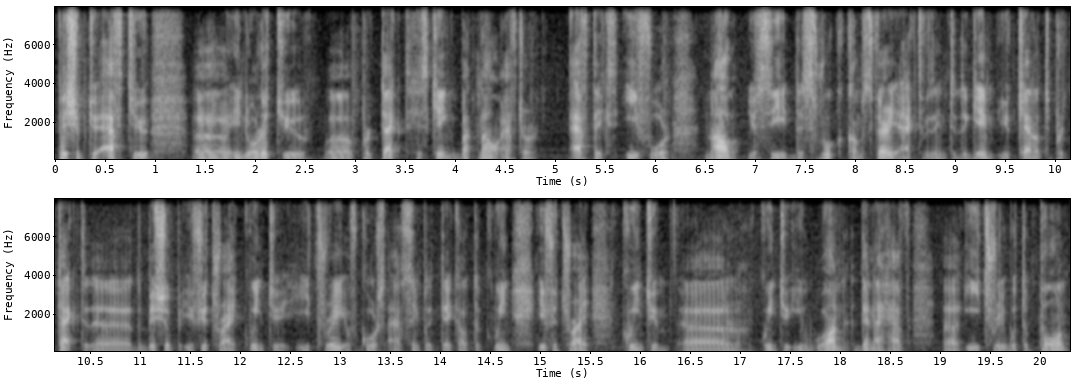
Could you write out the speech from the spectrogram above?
bishop to f2 in order to protect his king. But now after f takes e4 now you see this rook comes very active into the game. You cannot protect uh, the bishop if you try queen to e3 of course i'll simply take out the queen. If you try queen to uh, queen to e1 then i have uh, e3 with the pawn.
